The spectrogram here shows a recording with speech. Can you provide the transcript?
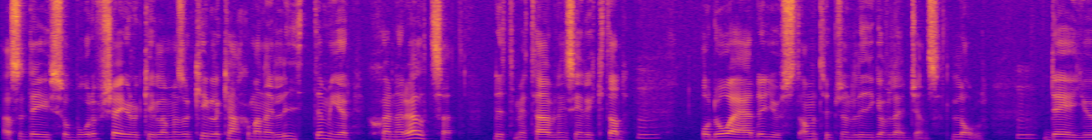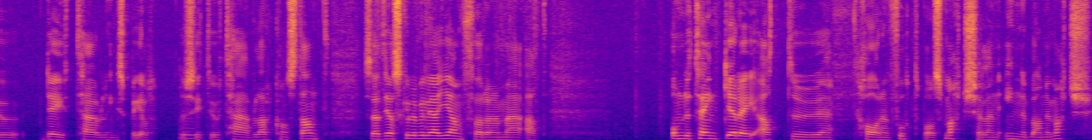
alltså det är ju så både för tjejer och killar, men som kille kanske man är lite mer generellt sett, lite mer tävlingsinriktad. Mm. Och då är det just, ja men typ som League of Legends, LOL. Mm. Det är ju, det är ju tävlingsspel. Du Mm. sitter och tävlar konstant. Så att jag skulle vilja jämföra det med att om du tänker dig att du eh, har en fotbollsmatch eller en innebandymatch.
